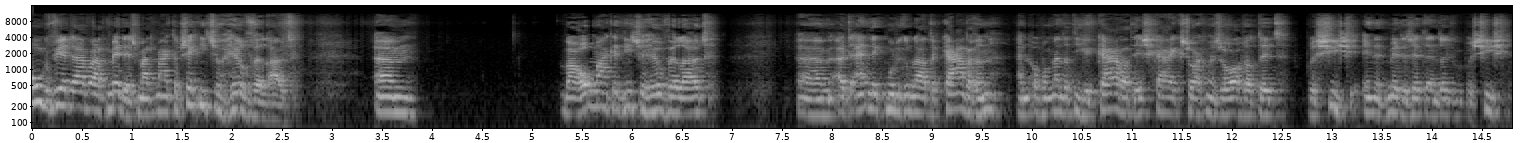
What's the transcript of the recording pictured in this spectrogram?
ongeveer daar waar het midden is, maar het maakt op zich niet zo heel veel uit. Um, waarom maakt het niet zo heel veel uit? Um, uiteindelijk moet ik hem laten kaderen en op het moment dat hij gekaderd is, ga ik zorgen, zorgen dat dit precies in het midden zit en dat we precies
